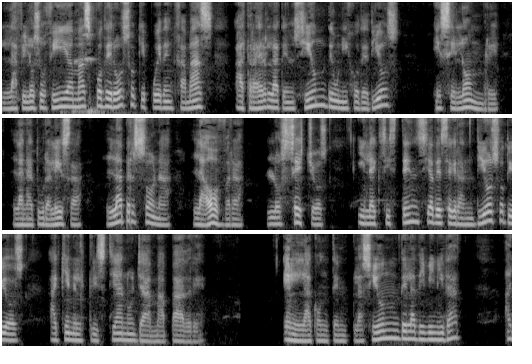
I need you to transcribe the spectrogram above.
la filosofía más poderosa que pueden jamás atraer la atención de un hijo de Dios es el hombre, la naturaleza, la persona, la obra, los hechos y la existencia de ese grandioso Dios a quien el cristiano llama Padre. En la contemplación de la divinidad hay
